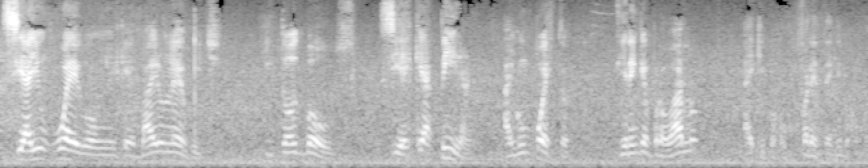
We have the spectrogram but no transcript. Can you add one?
si hay un juego en el que Byron Leftwich y Todd Bowles si es que aspiran a algún puesto, tienen que probarlo a equipos como frente, a equipos como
